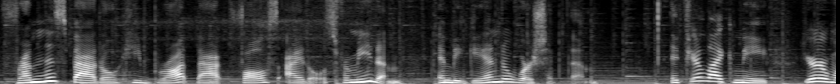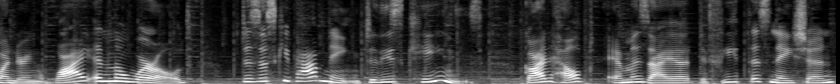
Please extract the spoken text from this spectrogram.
from this battle, he brought back false idols from Edom and began to worship them. If you're like me, you're wondering why in the world does this keep happening to these kings? God helped Amaziah defeat this nation.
